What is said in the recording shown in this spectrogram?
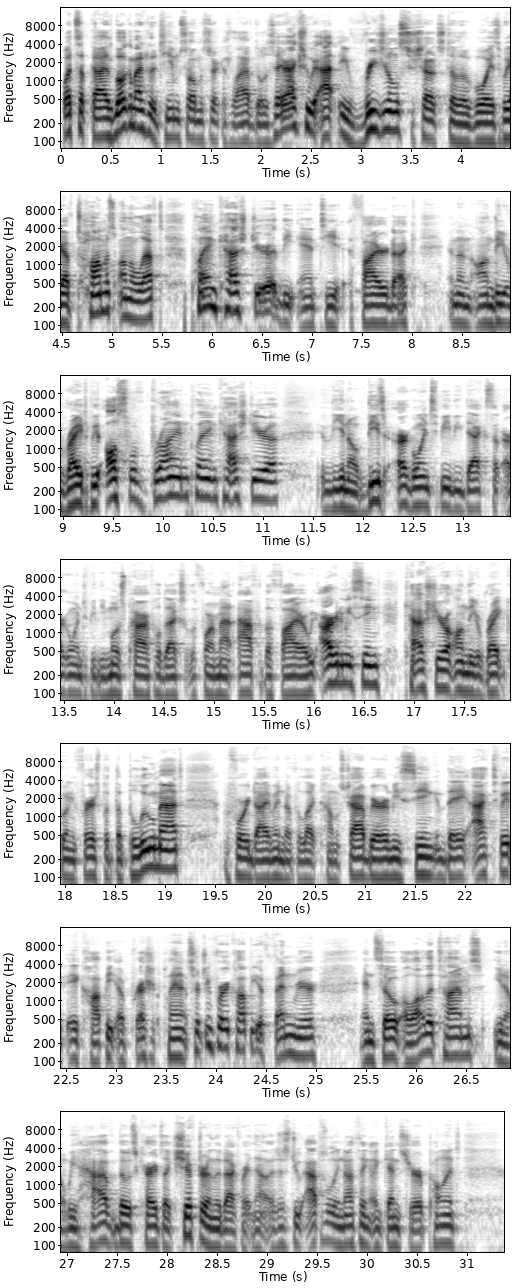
What's up, guys? Welcome back to the Team Solemn Circus Live Duel. Today, actually, we're at a regional, so shoutouts to the boys. We have Thomas on the left playing Kashtira, the anti-fire deck, and then on the right, we also have Brian playing Kashtira. You know, these are going to be the decks that are going to be the most powerful decks of the format after the fire. We are going to be seeing Kashtira on the right going first, but the blue mat, before we dive into Light Comes Trap, we are going to be seeing they activate a copy of Pressured Planet, searching for a copy of Fenrir, and so a lot of the times, you know, we have those cards like Shifter in the deck right now that just do absolutely nothing against your opponent.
